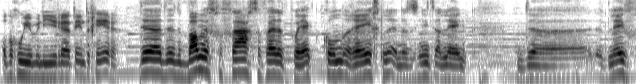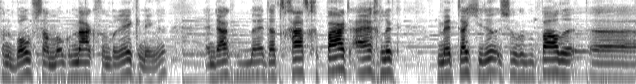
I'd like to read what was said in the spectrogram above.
op een goede manier te integreren. De, de, de BAM heeft gevraagd of wij dat project konden regelen. En dat is niet alleen de, het leveren van de boomstam, maar ook het maken van berekeningen. En daar, dat gaat gepaard eigenlijk met dat je dus een bepaalde uh,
